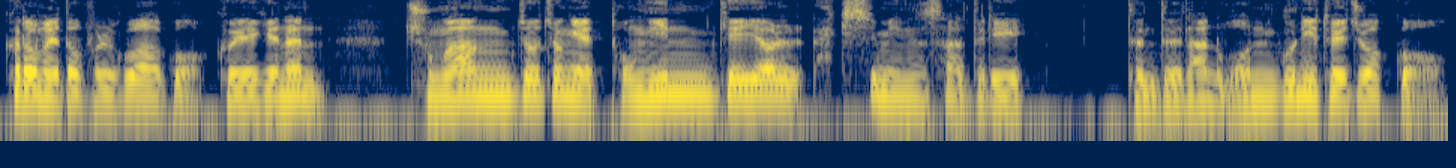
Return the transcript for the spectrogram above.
그럼에도 불구하고 그에게는 중앙조정의 동인 계열 핵심 인사들이 든든한 원군이 되주었고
